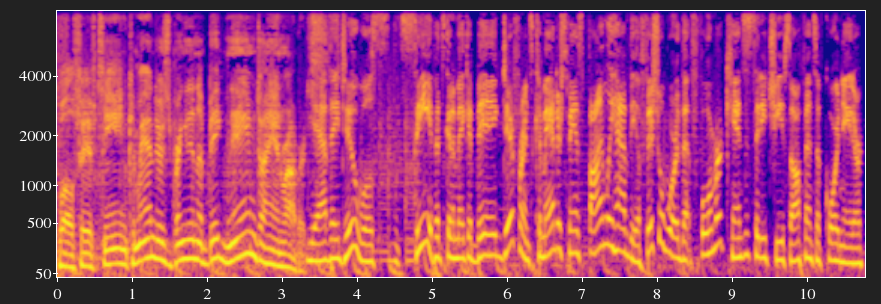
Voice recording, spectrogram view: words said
1215. Commanders bringing in a big name, Diane Roberts. Yeah, they do. We'll see if it's going to make a big difference. Commanders fans finally have the official word that former Kansas City Chiefs offensive coordinator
